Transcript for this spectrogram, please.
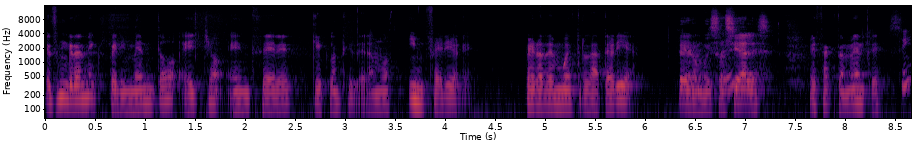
es un gran experimento hecho en seres que consideramos inferiores, pero demuestra la teoría. Pero muy sociales. Exactamente. Sí,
